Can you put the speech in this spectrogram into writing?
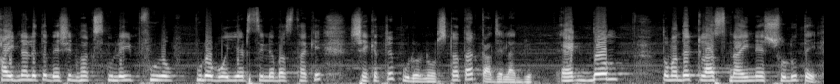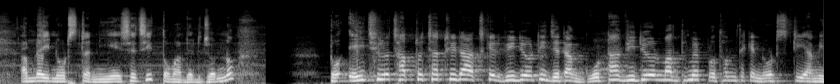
ফাইনালে তো বেশিরভাগ স্কুলেই পুরো পুরো বইয়ের সিলেবাস থাকে, সেক্ষেত্রে পুরো নোটসটা তার কাজে লাগবে। একদম তোমাদের ক্লাস নাইনের শুরুতে আমরা এই নোটসটা নিয়ে এসেছি তোমাদের জন্য। তো এই ছিল ছাত্রছাত্রীরা আজকের ভিডিওটি, যেটা গোটা ভিডিওর মাধ্যমে প্রথম থেকে নোটসটি আমি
